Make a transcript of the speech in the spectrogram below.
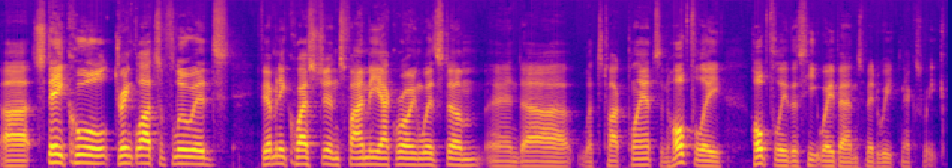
Uh, stay cool. Drink lots of fluids. If you have any questions, find me at Growing Wisdom, and uh, let's talk plants. And hopefully, hopefully, this heat wave ends midweek next week.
